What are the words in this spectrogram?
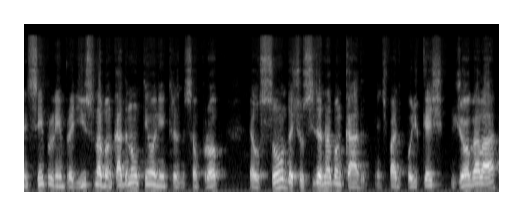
a gente sempre lembra disso. Na bancada não tem uma linha de transmissão própria, É o Som das Torcidas na Bancada. A gente faz o podcast, joga lá.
